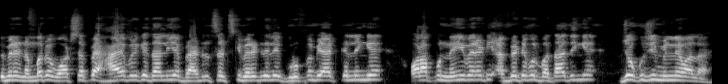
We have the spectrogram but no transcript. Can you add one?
तो मेरे नंबर पे व्हाट्सएप पे हाई बोल के डालिए ब्राइडल सेट्स की वैरायटी डालिए ग्रुप में भी ऐड कर लेंगे और आपको नई वैरायटी अपडेटेबल बता देंगे, जो कुछ ही मिलने वाला है।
